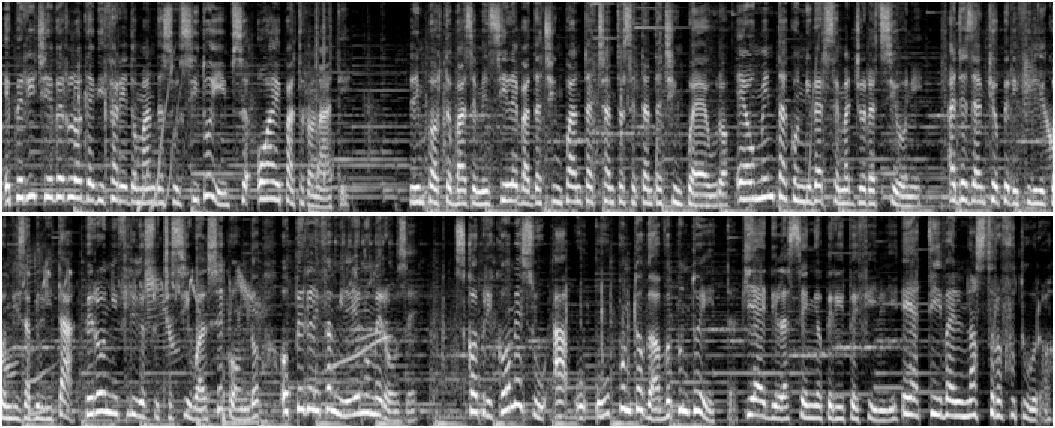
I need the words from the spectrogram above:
e per riceverlo devi fare domanda sul sito INPS o ai patronati. L'importo base mensile va da 50 a 175 euro e aumenta con diverse maggiorazioni, ad esempio per i figli con disabilità, per ogni figlio successivo al secondo o per le famiglie numerose. Scopri come su auu.gov.it. Chiedi l'assegno per i tuoi figli e attiva il nostro futuro.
